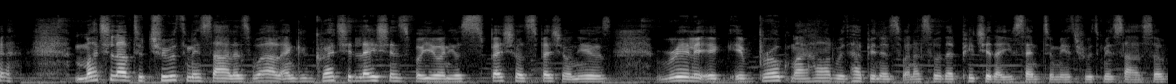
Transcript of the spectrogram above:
much love to Truth Missile as well, and congratulations for you and your special, special news. Really, it, it broke my heart with happiness when I saw that picture that you sent to me, Truth Missile. So,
